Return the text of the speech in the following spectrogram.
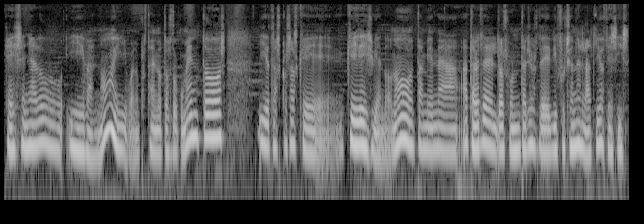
que ha diseñado Iván, ¿no? Y, bueno, pues también otros documentos y otras cosas que, que iréis viendo, ¿no? También a, a través de los voluntarios de difusión en las diócesis.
